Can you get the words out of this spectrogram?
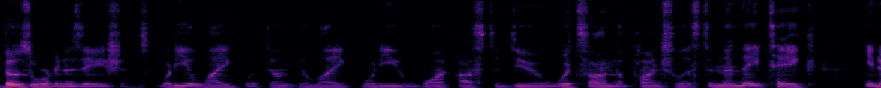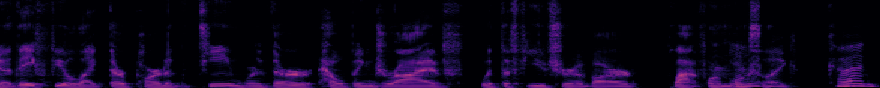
those organizations. What do you like? What don't you like? What do you want us to do? What's on the punch list? And then they take, you know, they feel like they're part of the team where they're helping drive what the future of our platform Yeah. looks like. Good.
